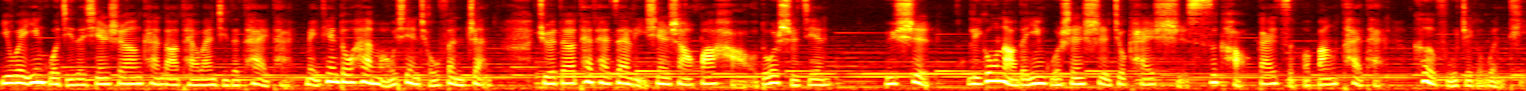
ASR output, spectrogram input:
一位英国籍的先生看到台湾籍的太太每天都和毛线球奋战，觉得太太在理线上花好多时间，于是。理工脑的英国绅士就开始思考该怎么帮太太克服这个问题。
